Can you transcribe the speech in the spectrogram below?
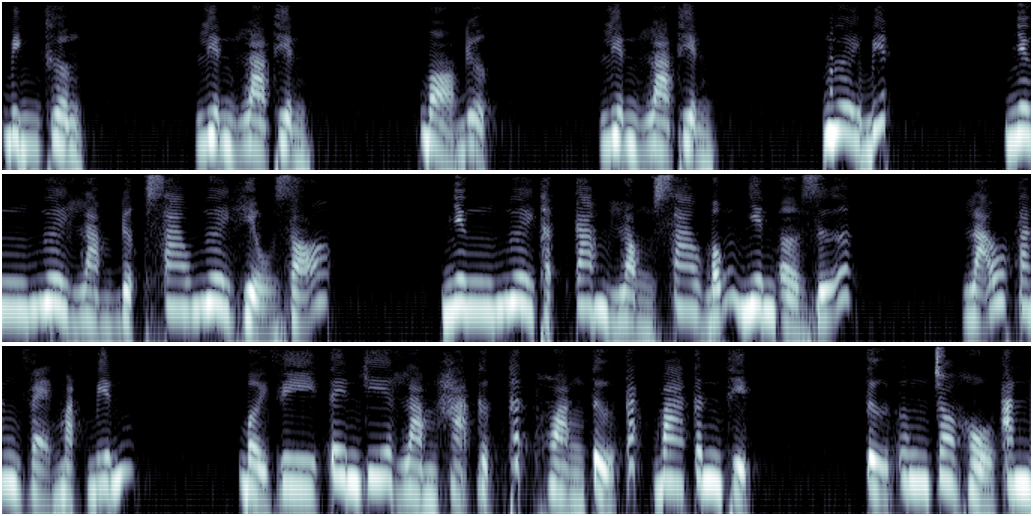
Bình thường. Liền là thiền. Bỏ được. Liền là thiền. Ngươi biết. Nhưng ngươi làm được sao ngươi hiểu rõ. Nhưng ngươi thật cam lòng sao bỗng nhiên ở giữa. Lão tăng vẻ mặt biến. Bởi vì tên kia làm hạ cực thất hoàng tử cắt ba cân thịt. Tự ưng cho hổ ăn.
